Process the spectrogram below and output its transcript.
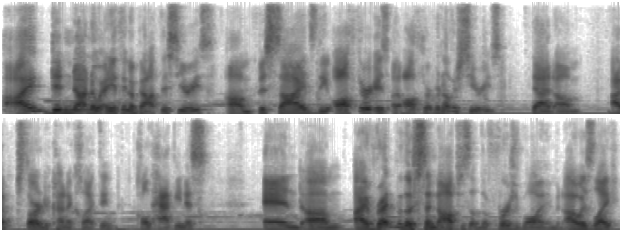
I did not know anything about this series. Um, besides, the author is an author of another series that um, I started kind of collecting called Happiness. And um, I read the synopsis of the first volume, and I was like,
